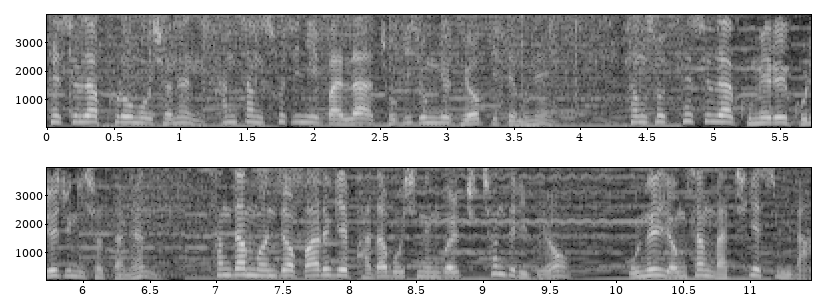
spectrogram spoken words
테슬라 프로모션은 항상 소진이 빨라 조기 종료되었기 때문에 평소 테슬라 구매를 고려 중이셨다면 상담 먼저 빠르게 받아보시는 걸 추천드리고요. 오늘 영상 마치겠습니다.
